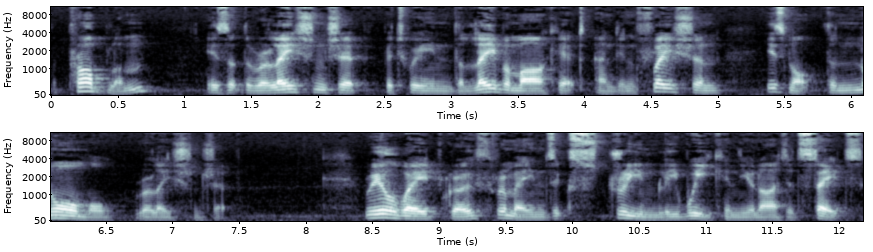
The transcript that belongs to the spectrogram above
The problem is that the relationship between the labor market and inflation is not the normal relationship. Real wage growth remains extremely weak in the United States,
